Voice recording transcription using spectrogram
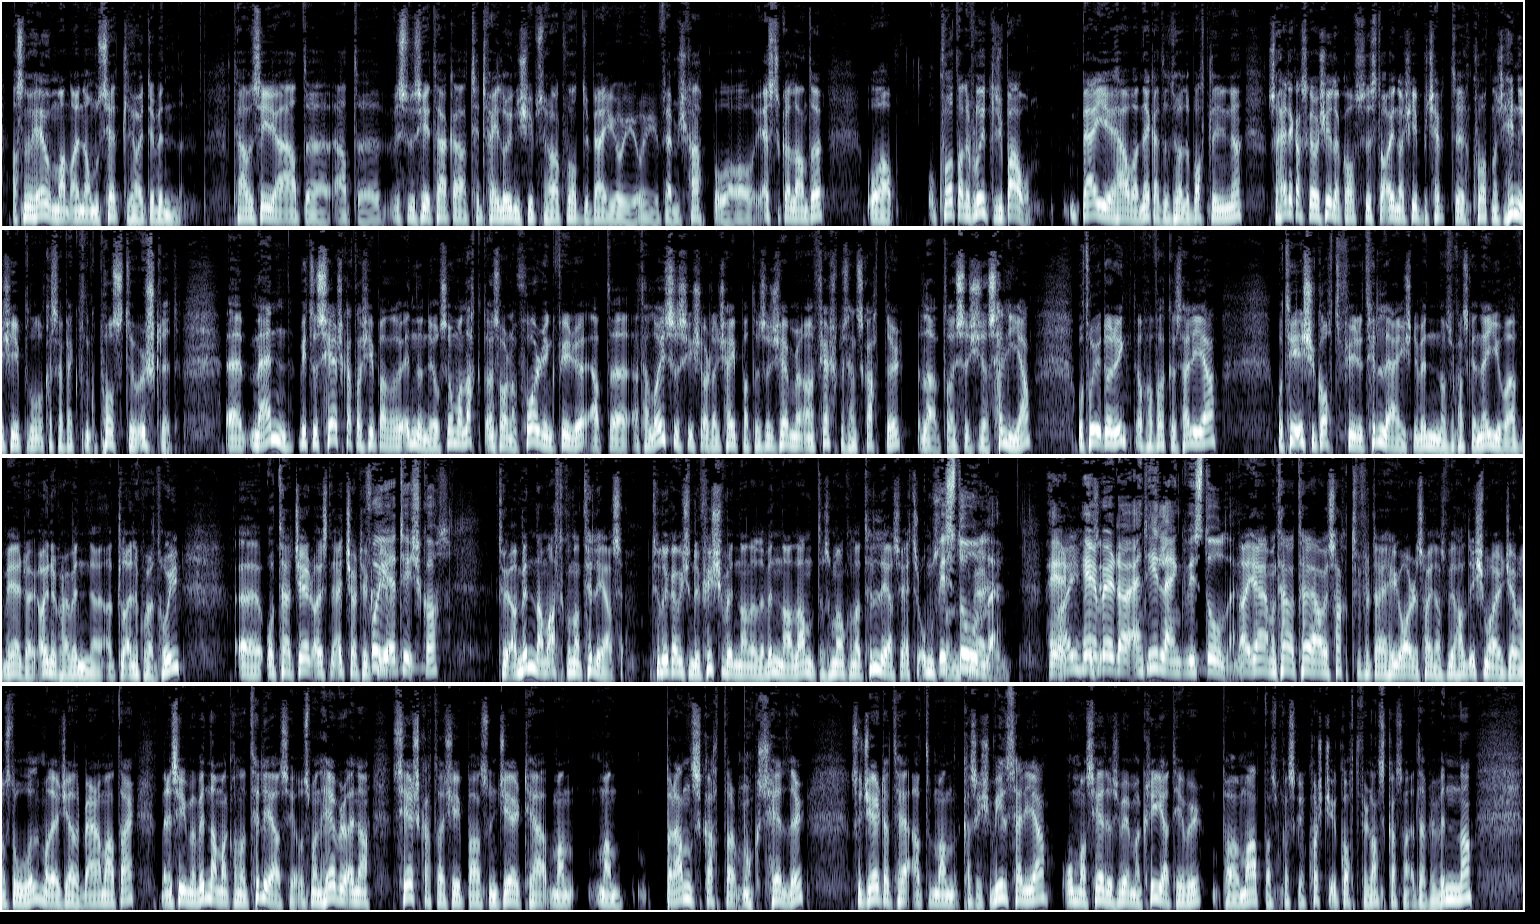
alltså nu har man en omsättlighet i vinden. Det vil si at, at hvis vi sier takk til tvei løgneskip som har kvotter bæg i Flemskap og Østergålandet, og, og kvotene flyter til bauen, bæði hava negativ tøl botlinina, så hetta kanskje skilja kost sist einar skip kjøpte kvotnar hinne skip og kanskje fekk nokon positivt urslut. Men við du ser skatta skipan og innan så har man lagt ein sånn foring fyrir at at løysa sig orðan skipa til so kemur ein 40% skatter, eller at løysa sig selja. Og tøy er ringt folk fólk selja. Og det er ikke godt for tilleggen i vinnene, som kanskje nøy å være i øyne hver vinnene, til øyne tog. tøy. Og det gjør øyne etter til... till. er det ikke godt? Så jeg minner om alt kunne tillegge seg. Til lykke vi ikke fiskevinnene eller vinna landet, så må man kunne tillegge seg etter omstående. Vi stole. Her, här var det en tillegg vi stole. Nei, ja, men det, har jeg sagt for det her i året så Vi hadde ikke mer men det man gjerne bare mat der. Men det sier man vinnene man kunne tillegge seg. Og så man hever en særskattaskipan som gjør til at man, man brandskattar om också heller så gör det till att man kanske inte vill sälja om man ser det så blir man kreativ på mat som kanske kostar gott för landskassan eller för vinna.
